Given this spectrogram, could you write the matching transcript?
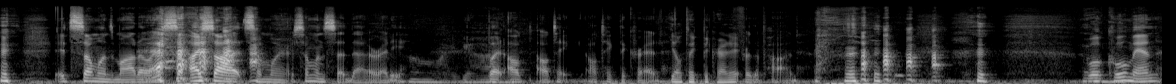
it's someone's motto. I saw, I saw it somewhere. Someone said that already. Oh my god. But I'll I'll take I'll take the cred you'll take the credit. for the pod. well, cool, man.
